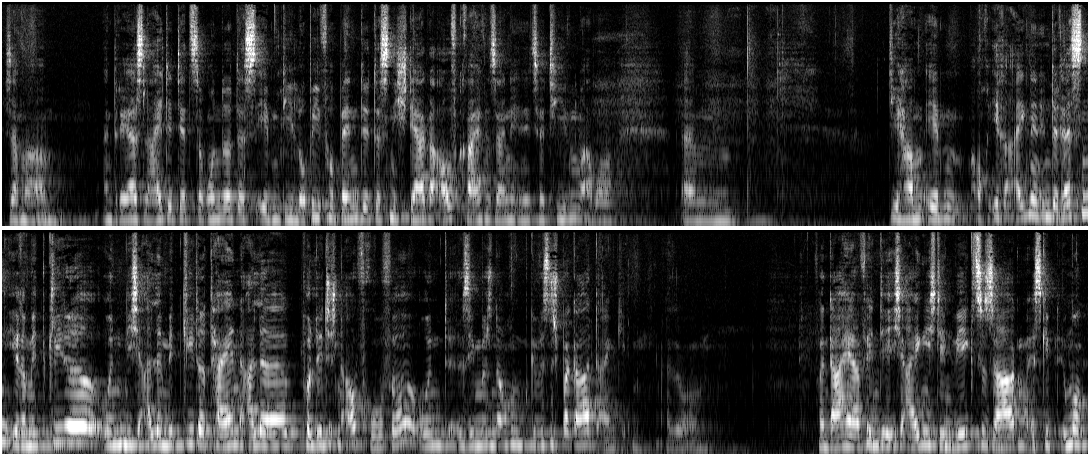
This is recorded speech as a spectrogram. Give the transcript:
Ich sag mal, Andreas leidet jetzt darunter, dass eben die Lobbyverbände das nicht stärker aufgreifen, seine Initiativen, aber ähm, die haben eben auch ihre eigenen Interessen, ihre Mitglieder und nicht alle Mitglieder teilen alle politischen Aufrufe und sie müssen auch einen gewissen Spagat eingehen. Also von daher finde ich eigentlich den Weg zu sagen, es gibt immer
